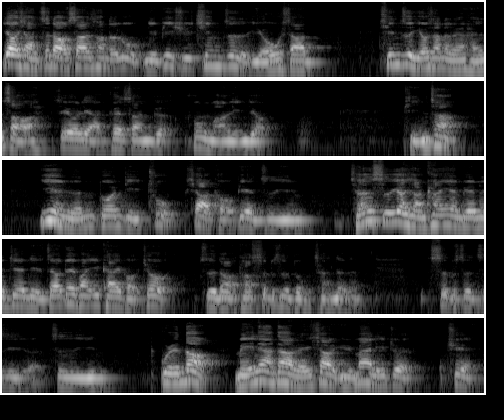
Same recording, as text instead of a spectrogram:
要想知道山上的路，你必须亲自游山。亲自游山的人很少啊，只有两个、三个，凤毛麟角。平畅，验人端的处，下口便知音。禅师要想勘验别人的见地，只要对方一开口，就知道他是不是懂禅的人，是不是自己的知音。古人道。梅亮大人向羽脉里准确，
